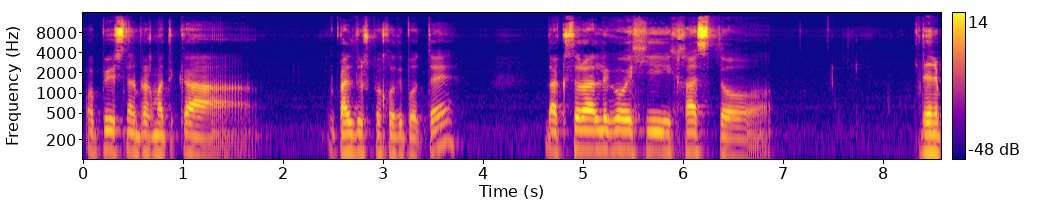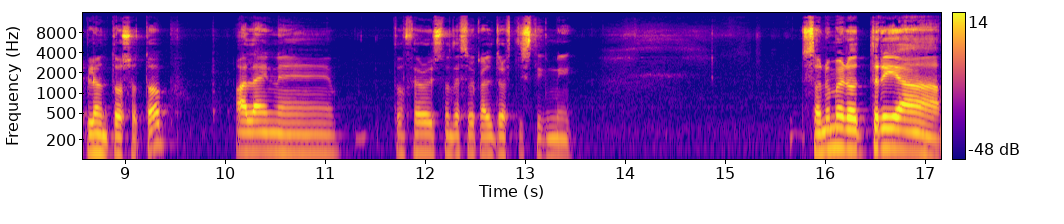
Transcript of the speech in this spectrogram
ο οποίος ήταν πραγματικά ο καλύτερος που έχω δει ποτέ. Εντάξει τώρα λίγο έχει χάσει το... δεν είναι πλέον τόσο top αλλά είναι τον θεωρώ στον δεύτερο καλύτερο αυτή τη στιγμή. Στο νούμερο 3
